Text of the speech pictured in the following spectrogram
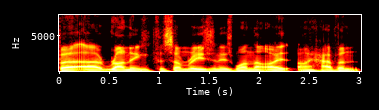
But uh, running for some reason is one that I I haven't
